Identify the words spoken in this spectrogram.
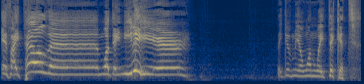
If I tell them what they need to hear, they give me a one-way ticket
